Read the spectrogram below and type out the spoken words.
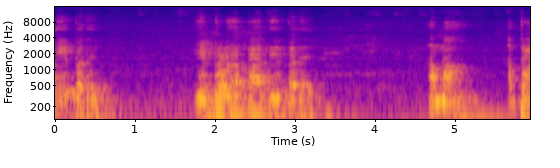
தீர்ப்பது? எப்போதப்பா தீர்ப்பது? அம்மா அப்பா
